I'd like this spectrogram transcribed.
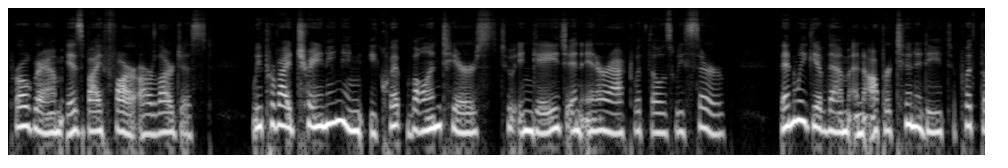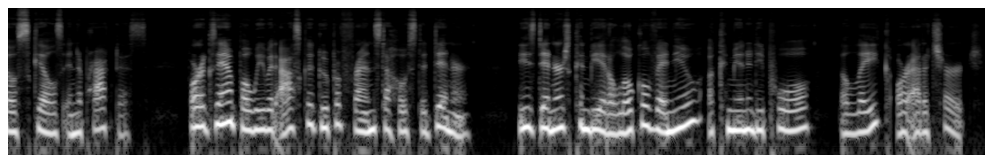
program is by far our largest. We provide training and equip volunteers to engage and interact with those we serve. Then we give them an opportunity to put those skills into practice. For example, we would ask a group of friends to host a dinner. These dinners can be at a local venue, a community pool, the lake, or at a church.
